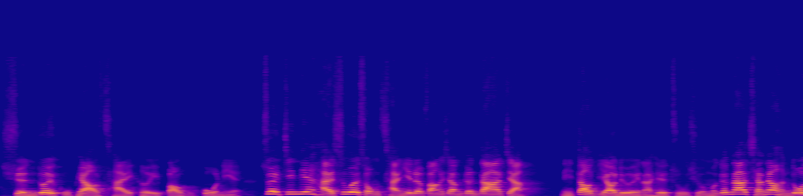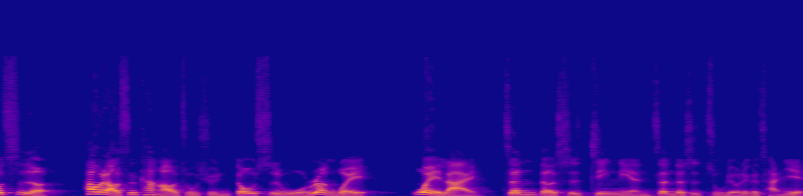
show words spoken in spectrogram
选对股票，才可以爆股过年。所以今天还是会从产业的方向跟大家讲，你到底要留意哪些族群。我们跟大家强调很多次了，汉伟老师看好的族群都是我认为未来真的是今年真的是主流的一个产业。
